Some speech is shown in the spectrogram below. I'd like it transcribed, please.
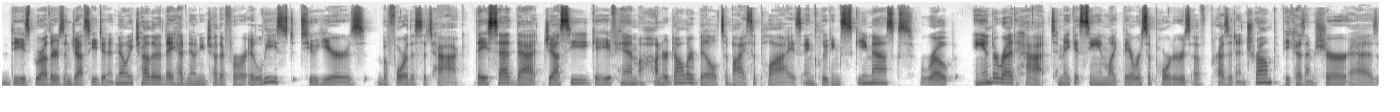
these brothers and Jesse didn't know each other. They had known each other for at least two years before this attack. They said that Jesse gave him a $100 bill to buy supplies, including ski masks, rope, and a red hat to make it seem like they were supporters of President Trump, because I'm sure, as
